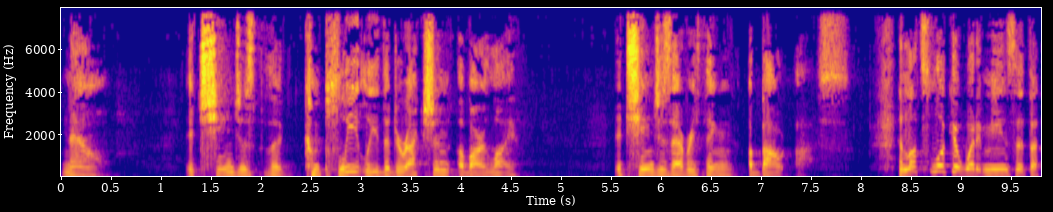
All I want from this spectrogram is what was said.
now? It changes the, completely the direction of our life. It changes everything about us. And let's look at what it means that the,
